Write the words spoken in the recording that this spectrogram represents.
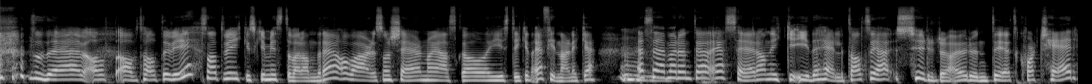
Så det alt avtalte vi, sånn at vi ikke skulle miste hverandre. Og hva er det som skjer når jeg skal gi stikken? Jeg finner den ikke. Jeg ser meg rundt, jeg, jeg ser han ikke i det hele tatt, så jeg surra jo rundt i et kvarter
